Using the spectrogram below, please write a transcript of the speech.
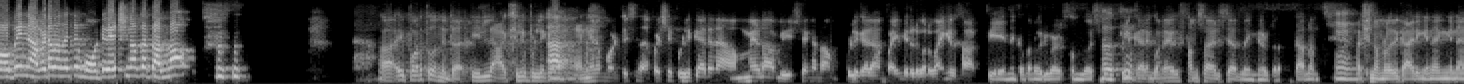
റോബിൻ അവിടെ വന്നിട്ട് മോട്ടിവേഷൻ ഒക്കെ തന്നോ? പുറത്ത് വന്നിട്ട്. ഇല്ല ആക്ച്വലി പുള്ളിക്കാരൻ അങ്ങനെ മോട്ടിവേഷൻ പക്ഷെ പുള്ളിക്കാരൻ അമ്മയുടെ ആ വിഷയം കണ്ട പുള്ളിക്കാരൻ ഭയങ്കരമായിട്ട് ഭയങ്കര ഹാപ്പി ആയി എന്നൊക്കെ പറഞ്ഞു. ഒരുപാട് സന്തോഷം. പുള്ളിക്കാരൻ കുറെ സംസാരിച്ചായിരുന്നു ഇങ്ങോട്ട്. കാരണം പക്ഷെ നമ്മളൊരു കാര്യം ഇങ്ങനെ ഇങ്ങനെ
